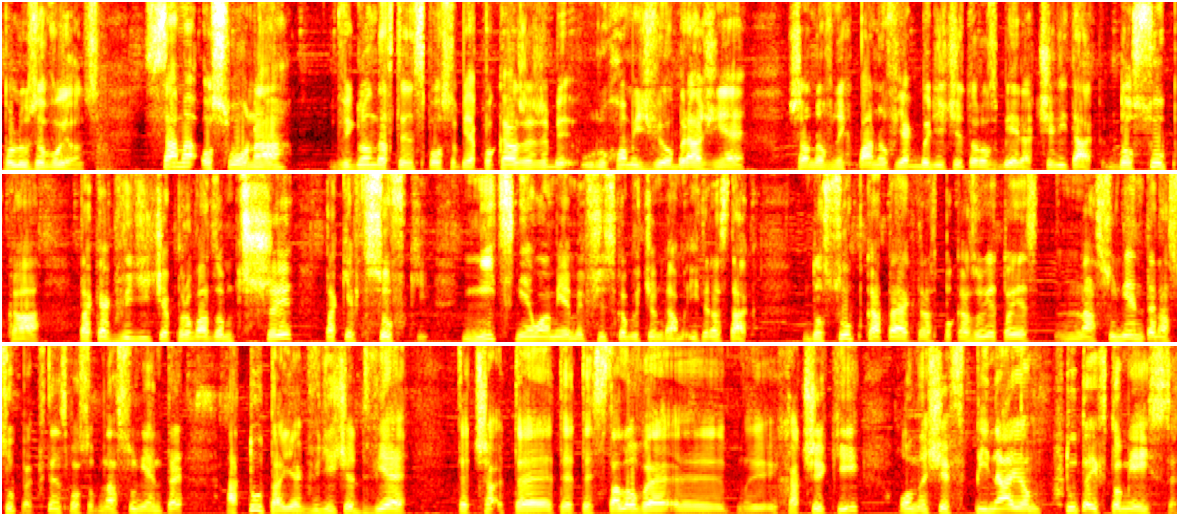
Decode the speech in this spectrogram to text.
poluzowując. Sama osłona wygląda w ten sposób. Ja pokażę, żeby uruchomić wyobraźnię szanownych panów, jak będziecie to rozbierać. Czyli tak, do słupka, tak jak widzicie, prowadzą trzy takie wsówki. Nic nie łamiemy, wszystko wyciągamy. I teraz tak, do słupka, tak jak teraz pokazuję, to jest nasunięte na słupek, w ten sposób nasunięte, a tutaj, jak widzicie, dwie te, te, te, te stalowe e, haczyki, one się wpinają tutaj w to miejsce.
